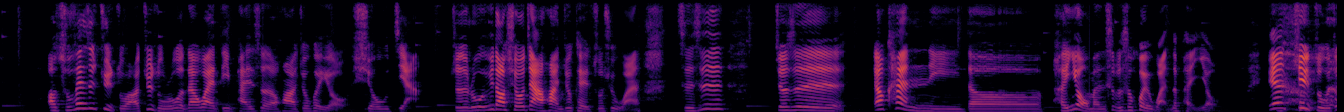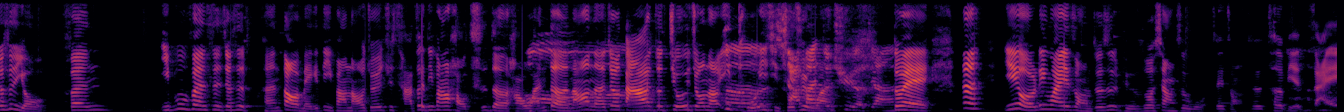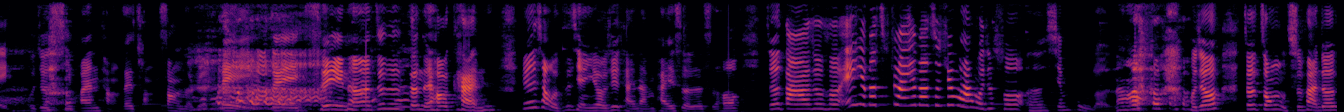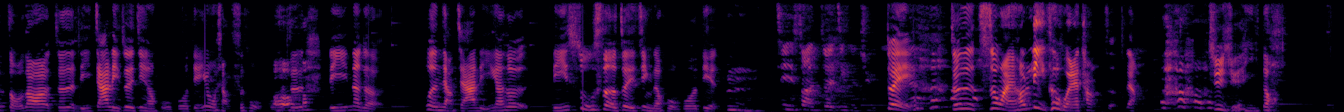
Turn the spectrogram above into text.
哦，除非是剧组啊，剧组如果在外地拍摄的话，就会有休假。就是如果遇到休假的话，你就可以出去玩。只是就是要看你的朋友们是不是会玩的朋友，因为剧组就是有分。一部分是就是可能到了每个地方，然后就会去查这个地方好吃的好玩的，然后呢就大家就揪一揪，然后一坨一起出去玩。去了这样。对，那也有另外一种，就是比如说像是我这种就是特别宅，我就喜欢躺在床上的人类。对，所以呢就是真的要看，因为像我之前也有去台南拍摄的时候，就是大家就说，哎，要不要出去玩？要不要出去玩？我就说，嗯，先不了。然后我就就中午吃饭就走到就是离家里最近的火锅店，因为我想吃火锅，就是离那个。不能讲家里，应该说离宿舍最近的火锅店。嗯，计算最近的距离。对，就是吃完以后立刻回来躺着，这样 拒绝移动。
